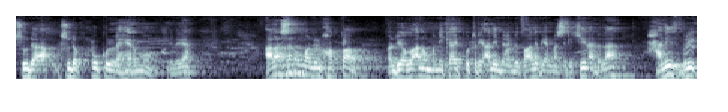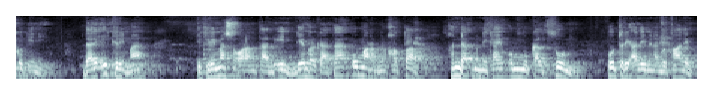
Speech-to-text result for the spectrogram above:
sudah sudah pukul lehermu. Gitu ya. Alasan Umar bin Khattab radhiyallahu anhu menikahi putri Ali bin Abi Thalib yang masih kecil adalah hadis berikut ini. Dari Ikrimah, Ikrimah seorang tabi'in, dia berkata Umar bin Khattab hendak menikahi Ummu Kalthum, putri Ali bin Abi Thalib,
